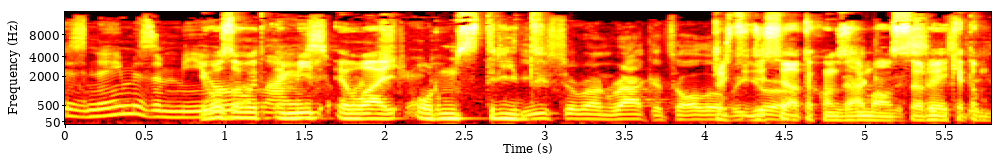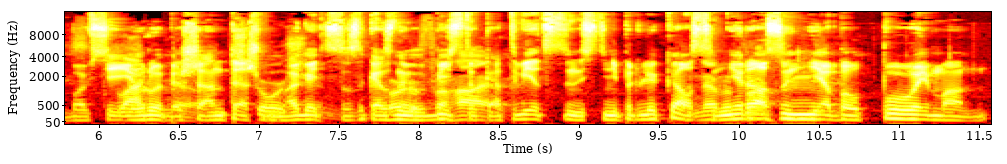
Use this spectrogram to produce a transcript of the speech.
Его зовут Эмиль Элай Ормстрит. В 60-х он занимался рэкетом во всей Европе, шантаж, вымогательство, заказное убийство, к ответственности не привлекался, ни разу не был пойман.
